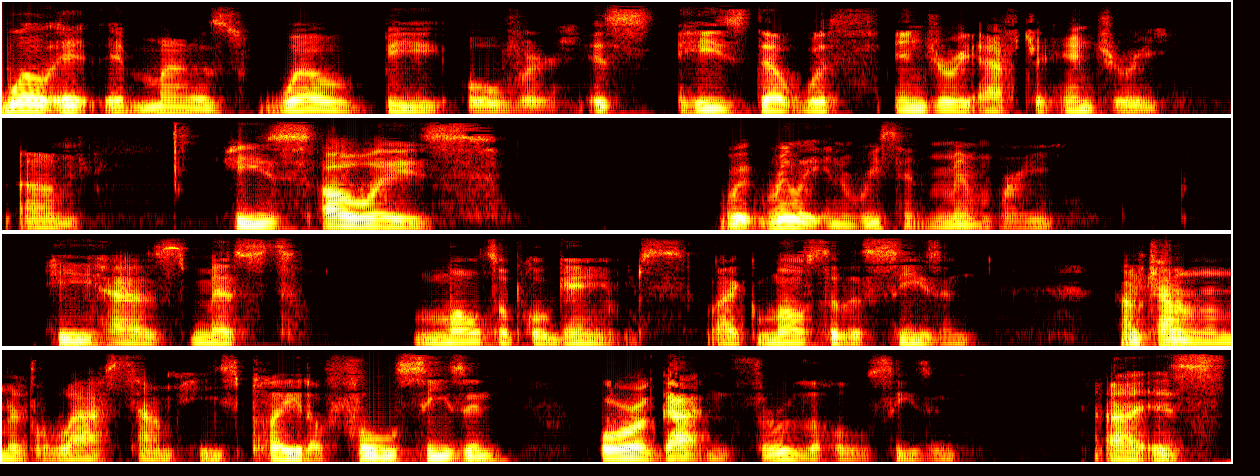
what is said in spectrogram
Well, it, it might as well be over. It's he's dealt with injury after injury. Um, he's always really in recent memory, he has missed multiple games, like most of the season. I'm trying to remember the last time he's played a full season or gotten through the whole season. Uh, it's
